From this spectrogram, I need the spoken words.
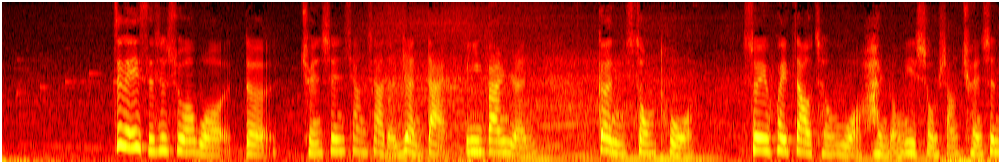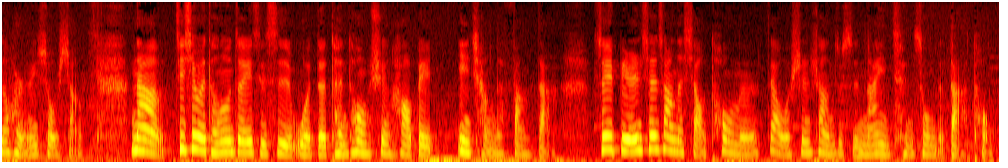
这个意思是说，我的全身向下的韧带比一般人更松脱。所以会造成我很容易受伤，全身都很容易受伤。那肌纤维疼痛症意思是我的疼痛讯号被异常的放大，所以别人身上的小痛呢，在我身上就是难以承受的大痛。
